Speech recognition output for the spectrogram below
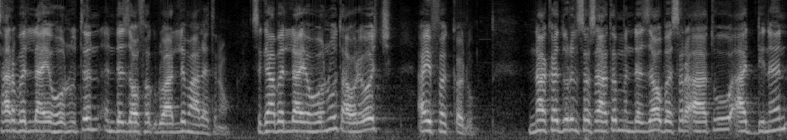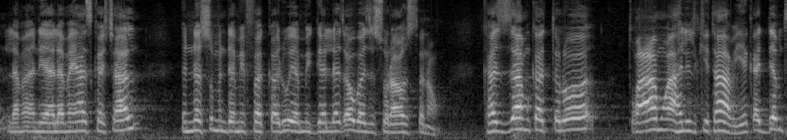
ሳር በላ የሆኑትን እንደዛው ፈቅዷል ማለት ነው። ስጋ በላ የሆኑት አውሬዎች አይፈቀዱም። እና ከዱር እንስሳትም እንደዛው በስርአቱ አድነን ለመያዝ ከቻል እነሱም እንደሚፈቀዱ የሚገለጸው በዚህ ሱራ ውስጥ ነው። ከዛም ቀጥሎ ጧዓሙ አህሊል ኪታብ የቀደምት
